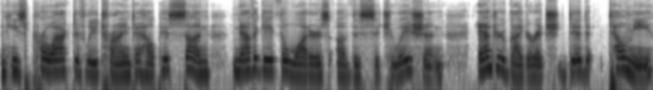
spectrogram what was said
and he's proactively trying to help his son navigate the waters of this situation. Andrew Giegerich did tell me,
